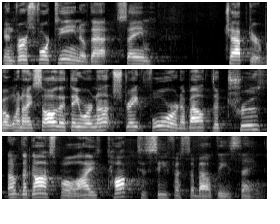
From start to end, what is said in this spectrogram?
In verse 14 of that same chapter, but when I saw that they were not straightforward about the truth of the gospel, I talked to Cephas about these things.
